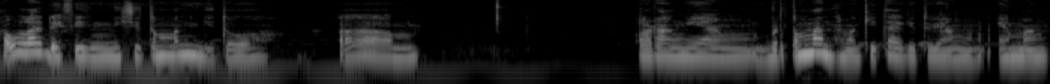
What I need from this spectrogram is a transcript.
tau lah definisi temen gitu. Um, orang yang berteman sama kita gitu yang emang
